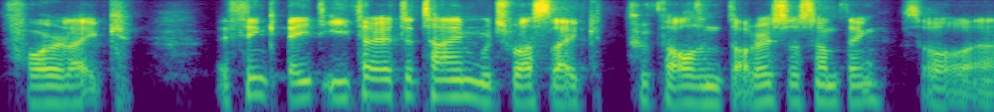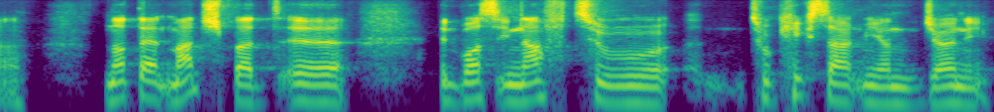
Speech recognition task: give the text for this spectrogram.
for like I think eight ether at the time, which was like two thousand dollars or something. So uh, not that much, but uh, it was enough to to kickstart me on the journey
